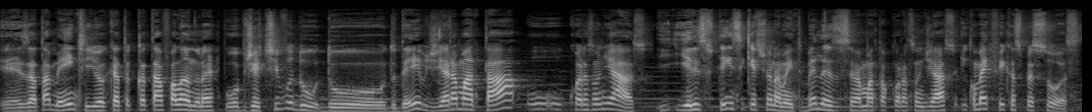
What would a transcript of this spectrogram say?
exatamente, e o que eu, tava falando, né? O objetivo do, do, do David era matar o, o coração de aço. E, e eles têm esse questionamento: beleza, você vai matar o coração de aço, e como é que fica as pessoas?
